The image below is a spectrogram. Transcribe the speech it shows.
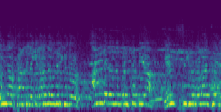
ഒന്നാം സ്ഥാനത്തിലേക്ക് കടന്നു വന്നിരിക്കുന്നു. അൻപത് നമ്പറിൽ കൂട്ടിയ എൻ സിഗിർ വളാഞ്ചേരി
